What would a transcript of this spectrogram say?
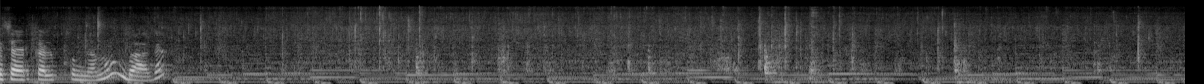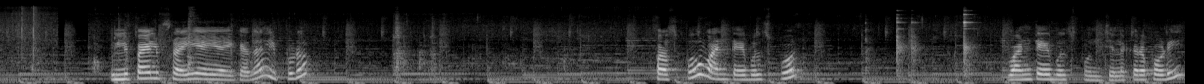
ఒకసారి కలుపుకుందాము బాగా. ఉల్లిపాయలు ఫ్రై అయ్యాయి కదా ఇప్పుడు. పసుపు వన్ టేబుల్ స్పూన్. వన్ టేబుల్ స్పూన్ జీలకర్ర పొడి.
